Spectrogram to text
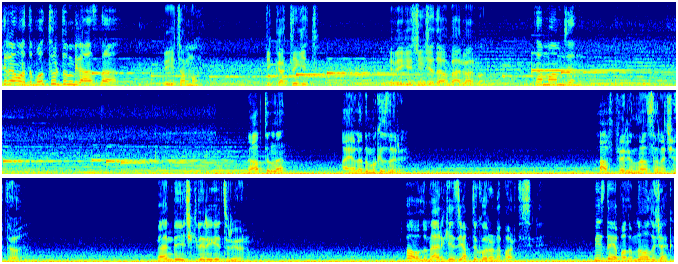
Kıramadım, oturdum biraz daha. İyi tamam. Dikkatli git. Eve geçince de haber ver bana. Tamam canım. Ne yaptın lan? Ayarladın mı kızları? Aferin lan sana Çeto. Ben de içkileri getiriyorum. Oğlum herkes yaptı korona partisini. Biz de yapalım ne olacak?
